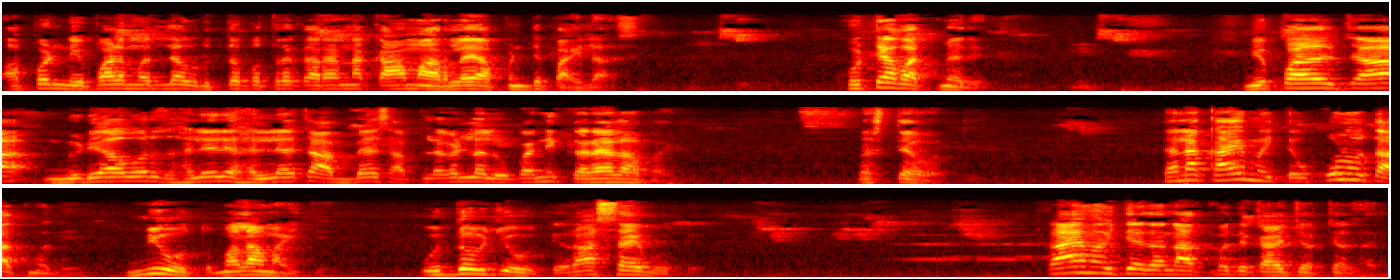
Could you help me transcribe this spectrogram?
आपण नेपाळमधल्या वृत्तपत्रकारांना का मारलंय आपण ते पाहिलं असेल. खोट्या बातम्या देत. नेपाळच्या मीडियावर झालेल्या हल्ल्याचा अभ्यास आपल्याकडल्या लोकांनी करायला पाहिजे रस्त्यावरती. त्यांना काय माहिती आहे? कोण होतं आतमध्ये? मी होतो मला माहिती आहे. उद्धवजी होते राजसाहेब होते. काय माहिती आहे त्यांना आतमध्ये काय चर्चा झाली?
